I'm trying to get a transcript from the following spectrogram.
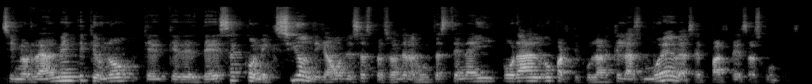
sino realmente que uno, que, que, desde esa conexión, digamos, de esas personas de la Junta estén ahí por algo particular que las mueve a ser parte de esas juntas.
